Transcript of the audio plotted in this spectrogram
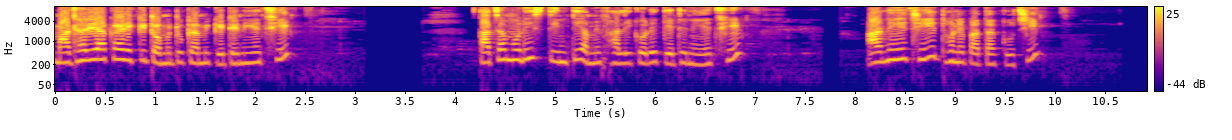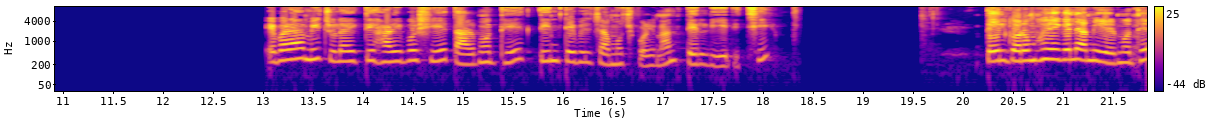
মাঝারি আকার একটি টমেটোকে আমি কেটে নিয়েছি। কাঁচামরিচ তিনটি আমি ফালি করে কেটে নিয়েছি। আর নিয়েছি ধনেপাতা কুচি। এবার আমি চুলায় একটি হাঁড়ি বসিয়ে তার মধ্যে তিন টেবিল চামচ পরিমাণ তেল দিয়ে দিচ্ছি। তেল গরম হয়ে গেলে আমি এর মধ্যে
